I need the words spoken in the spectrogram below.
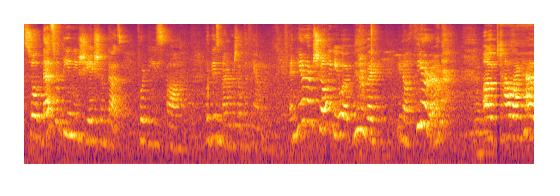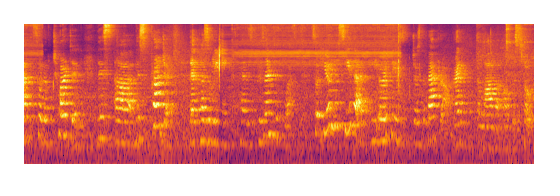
So that's what the initiation does for these, uh, for these members of the family. And here I'm showing you a bit of a you know, theorem of how I have sort of charted this, uh, this project that Pasolini has presented to us. So here you see that the earth is just the background, right? The lava of the slope.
